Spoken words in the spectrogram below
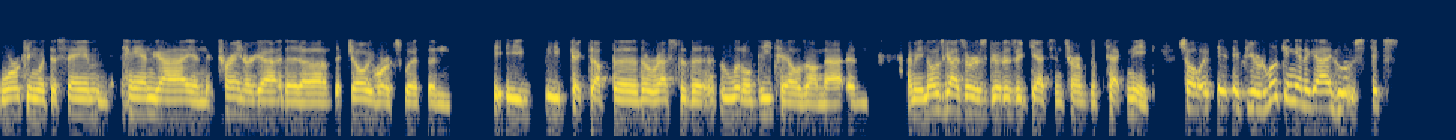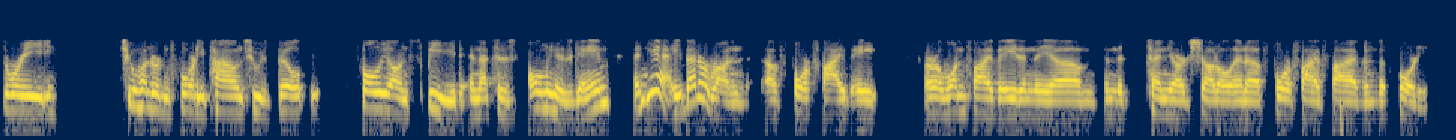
working with the same hand guy and trainer guy that uh, that Joey works with, and he he picked up the the rest of the little details on that. And I mean, those guys are as good as it gets in terms of technique. So if, if you're looking at a guy who's six three, 240 pounds, who's built fully on speed, and that's his only his game, then yeah, he better run a four five eight or a one five eight in the um, in the ten yard shuttle and a four five five in the forty.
